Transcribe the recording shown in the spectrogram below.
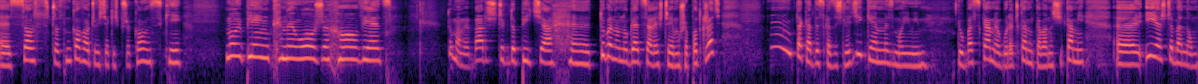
e, sos czosnkowy, oczywiście jakieś przekąski, mój piękny łorzechowiec. Tu mamy barszczyk do picia, e, tu będą nuggetsy, ale jeszcze je muszę podgrzać. Mm, taka deska ze śledzikiem, z moimi kiełbaskami, ogóreczkami, kabanosikami i jeszcze będą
